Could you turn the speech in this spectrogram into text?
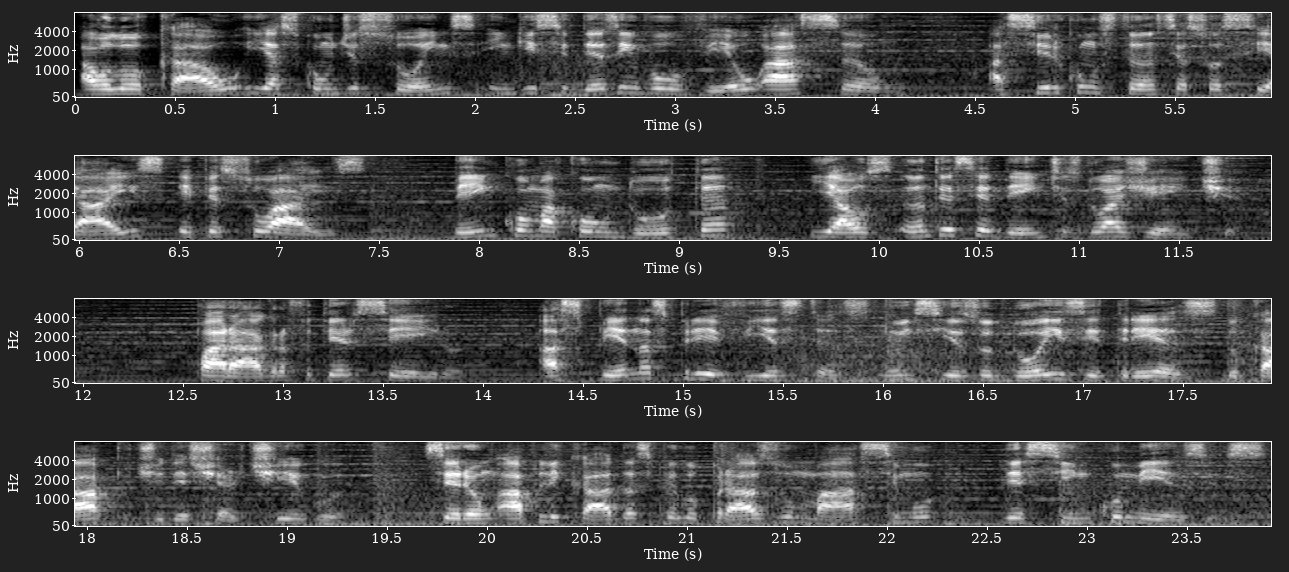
ao local e às condições em que se desenvolveu a ação, às circunstâncias sociais e pessoais, bem como à conduta e aos antecedentes do agente. Parágrafo 3. As penas previstas no inciso 2 e 3 do caput deste artigo serão aplicadas pelo prazo máximo de cinco meses.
